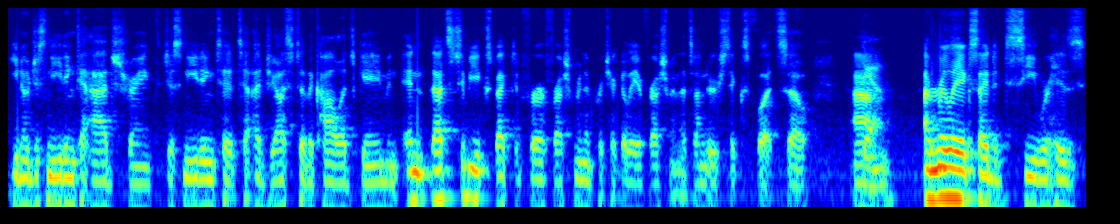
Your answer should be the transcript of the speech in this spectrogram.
you know, just needing to add strength, just needing to, to adjust to the college game. And, and that's to be expected for a freshman and particularly a freshman that's under six foot. So um, yeah. I'm really excited to see where his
